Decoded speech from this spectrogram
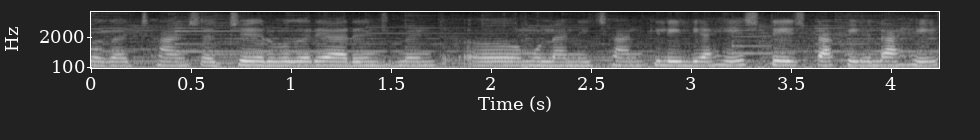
बघा छानशा चेअर वगैरे अरेंजमेंट मुलांनी छान केलेली आहे. स्टेज टाकलेला आहे.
